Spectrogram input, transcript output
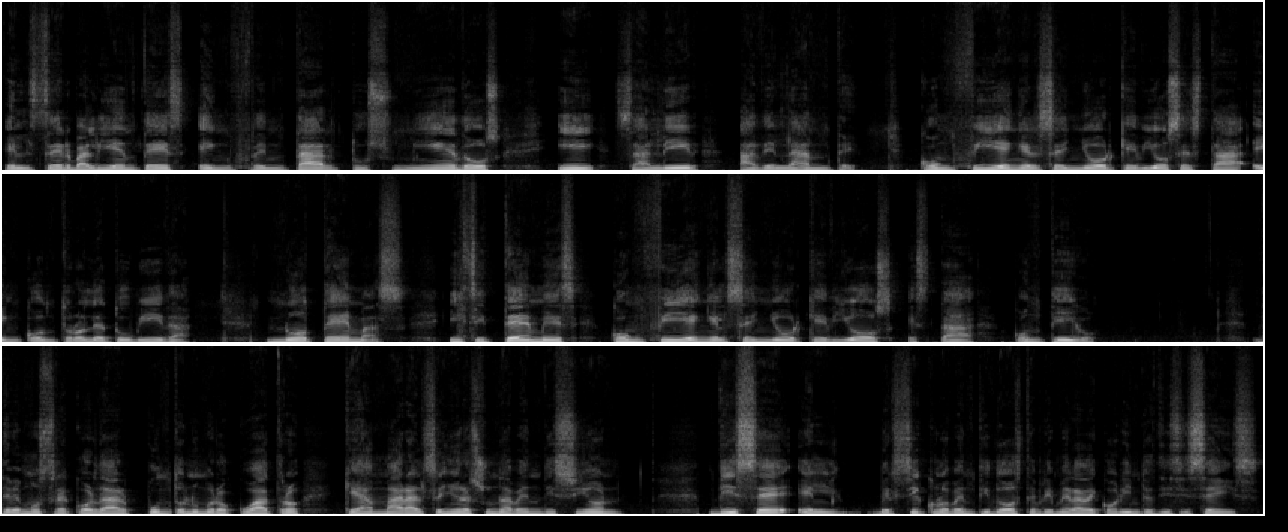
el ser valiente es enfrentar tus miedos y salir adelante. Confía en el Señor que Dios está en control de tu vida. No temas, y si temes, confía en el Señor que Dios está contigo. Debemos recordar, punto número cuatro, que amar al Señor es una bendición. Dice el versículo 22 de Primera de Corintios 16,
